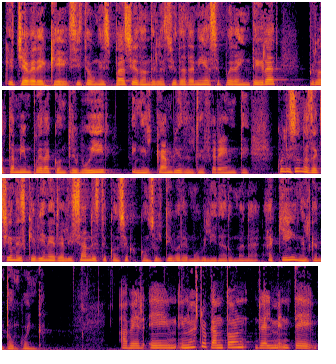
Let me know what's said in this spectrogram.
Qué chévere que exista un espacio donde la ciudadanía se pueda integrar pero también pueda contribuir en el cambio del referente. ¿Cuáles son las acciones que viene realizando este Consejo Consultivo de Movilidad Humana aquí en el Cantón Cuenca? A ver, en, nuestro cantón realmente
